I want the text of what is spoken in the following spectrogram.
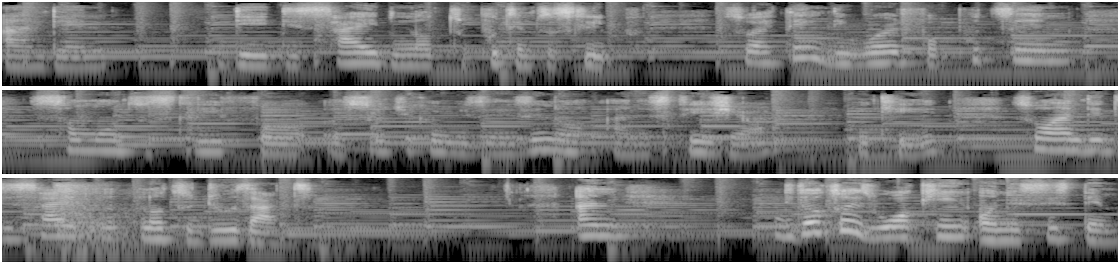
and then they decide not to put him to sleep. So I think the word for putting someone to sleep for a surgical reason? Is it not anesthesia? Okay, so and they decide not to do that, and the doctor is working on the system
